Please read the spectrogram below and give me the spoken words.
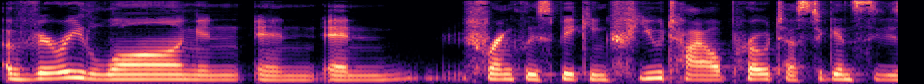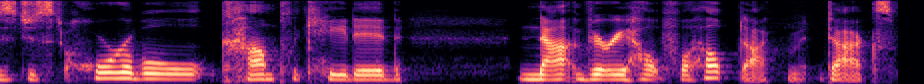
a very long and, and, and frankly speaking, futile protest against these just horrible, complicated, not very helpful help docs.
